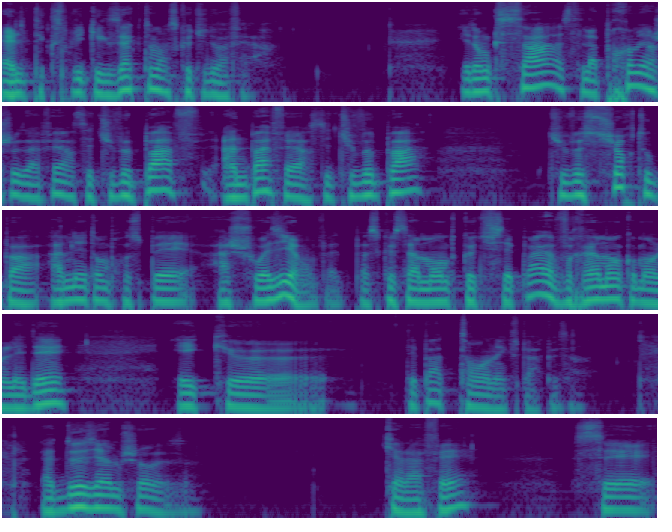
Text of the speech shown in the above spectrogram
elle t'explique exactement ce que tu dois faire. Et donc ça, c'est la première chose à faire, c'est tu veux pas à ne pas faire, si tu veux pas tu veux surtout pas amener ton prospect à choisir en fait parce que ça montre que tu sais pas vraiment comment l'aider et que t'es pas tant un expert que ça. La deuxième chose qu'elle a fait, c'est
